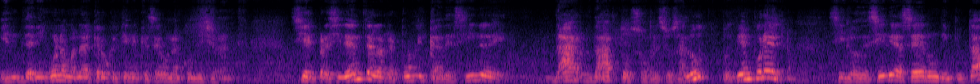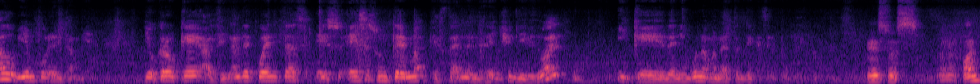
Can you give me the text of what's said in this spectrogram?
Y de ninguna manera creo que tiene que ser una condicionante. Si el presidente de la República decide dar datos sobre su salud, pues bien por él. Si lo decide hacer un diputado, bien por él también. Yo creo que al final de cuentas ese es un tema que está en el derecho individual y que de ninguna manera tendría que ser público. Eso es. Juan.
